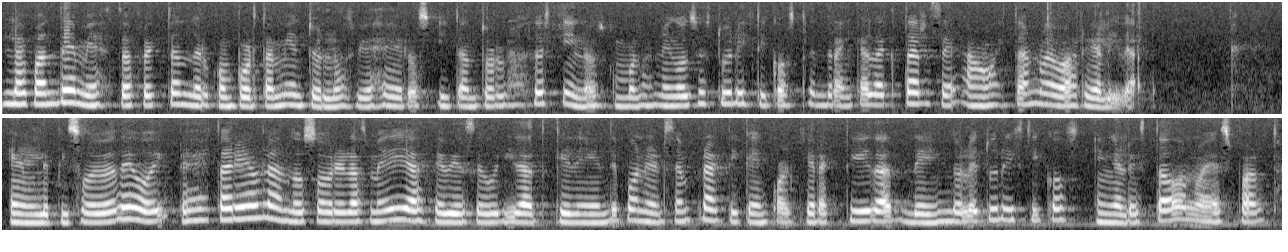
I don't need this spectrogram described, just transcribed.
La pandemia está afectando el comportamiento de los viajeros y tanto los destinos como los negocios turísticos tendrán que adaptarse a esta nueva realidad. En el episodio de hoy les estaré hablando sobre las medidas de bioseguridad que deben de ponerse en práctica en cualquier actividad de índole turísticos en el estado Nueva Esparta.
